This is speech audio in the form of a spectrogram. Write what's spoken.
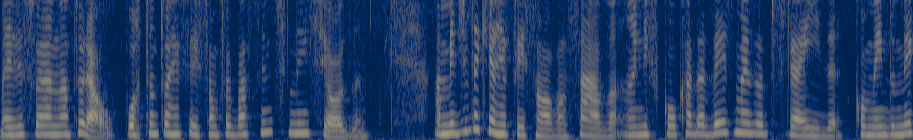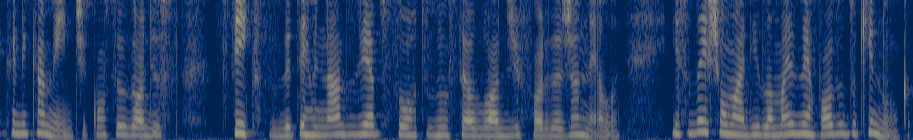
mas isso era natural, portanto a refeição foi bastante silenciosa. À medida que a refeição avançava, Anne ficou cada vez mais abstraída, comendo mecanicamente, com seus olhos fixos, determinados e absortos no céu do lado de fora da janela. Isso deixou Marilla mais nervosa do que nunca.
